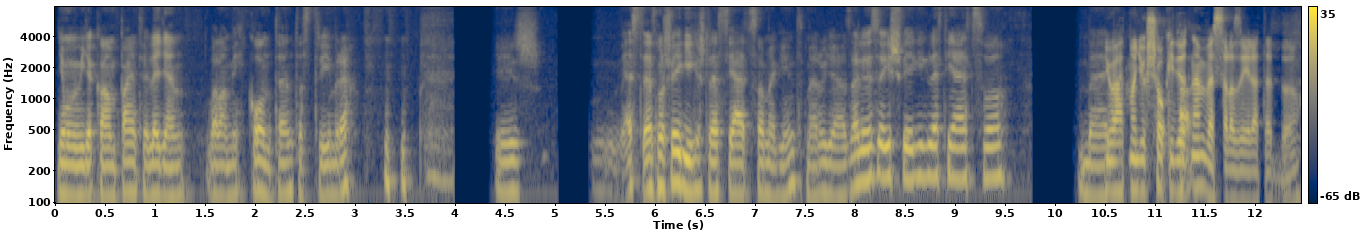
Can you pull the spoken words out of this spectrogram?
nyomom így a kampányt, hogy legyen valami content a streamre. és ezt, ezt most végig is lesz játszva megint, mert ugye az előző is végig lett játszva. Meg... Jó, hát mondjuk sok időt nem veszel az életedből.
